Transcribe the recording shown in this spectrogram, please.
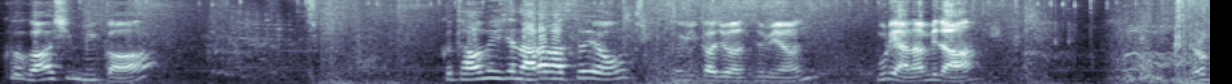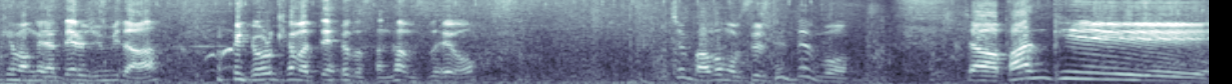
그거 아십니까? 그 다음에 이제 날아갔어요. 여기까지 왔으면 무리 안 합니다. 요렇게만 그냥 때려줍니다. 요렇게만 때려도 상관없어요. 어차피 마방 없을 텐데 뭐. 자, 반피.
